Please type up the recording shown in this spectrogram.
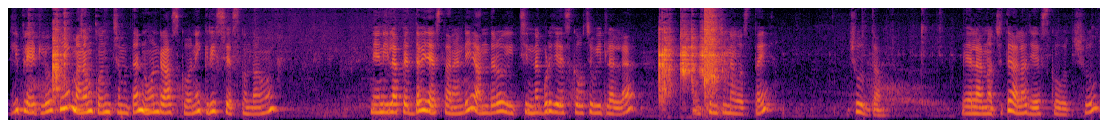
ఇడ్లీ ప్లేట్లోకి మనం కొంచెంత నూనె రాసుకొని గ్రీస్ చేసుకుందాము. నేను ఇలా పెద్దగా చేస్తానండి. అందరూ ఈ చిన్నగా కూడా చేసుకోవచ్చు వీటిలల్లో. చిన్న చిన్నగా వస్తాయి. చూద్దాం. ఎలా నచ్చితే అలా చేసుకోవచ్చు.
